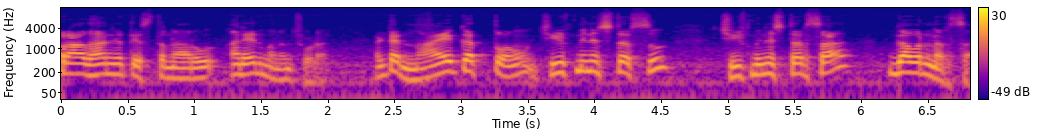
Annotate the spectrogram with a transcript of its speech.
ప్రాధాన్యత ఇస్తున్నారు అనేది మనం చూడాలి. అంటే నాయకత్వం చీఫ్ మినిస్టర్స్ చీఫ్ మినిస్టర్సా గవర్నర్సా?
